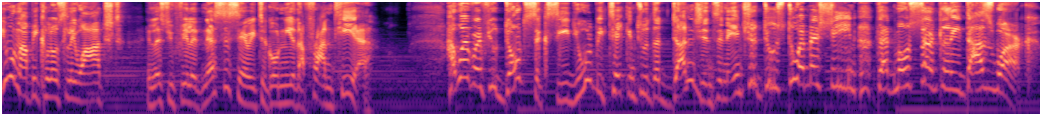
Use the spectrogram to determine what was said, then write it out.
You will not be closely watched, unless you feel it necessary to go near the frontier. However, if you don't succeed, you will be taken to the dungeons and introduced to a machine that most certainly does work.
